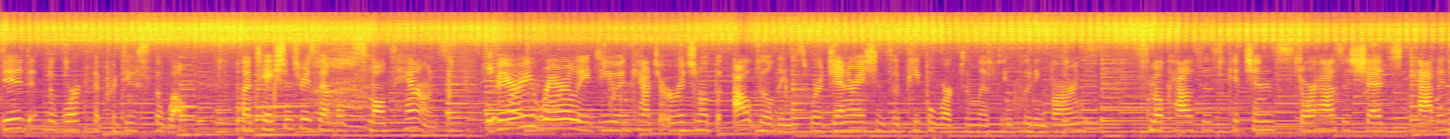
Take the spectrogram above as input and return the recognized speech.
did the work that produced the wealth. Plantations resembled small towns. Very rarely do you encounter original outbuildings where generations of people worked and lived, including barns, smokehouses, kitchens, storehouses, sheds, cabins.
